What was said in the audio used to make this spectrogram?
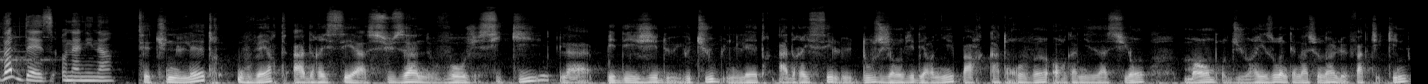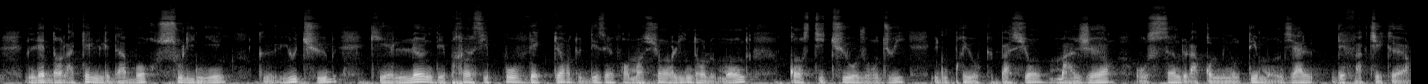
Valdez, Onanina. C'est une lettre ouverte adressée à Suzanne Vosge-Siki, la PDG de YouTube, une lettre adressée le 12 janvier dernier par 80 organisations membres du réseau international de fact-checking, une lettre dans laquelle il est d'abord souligné que YouTube, qui est l'un des principaux vecteurs de désinformation en ligne dans le monde, constitue aujourd'hui une préoccupation majeure au sein de la communauté mondiale des fact-checkers.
